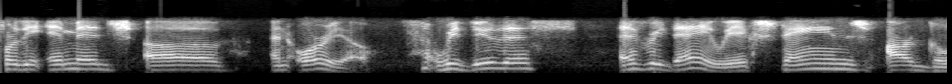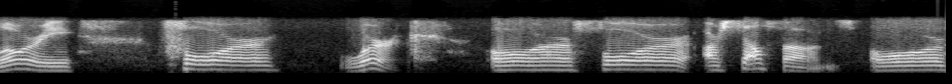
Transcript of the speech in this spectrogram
for the image of an oreo we do this every day we exchange our glory for work or for our cell phones or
